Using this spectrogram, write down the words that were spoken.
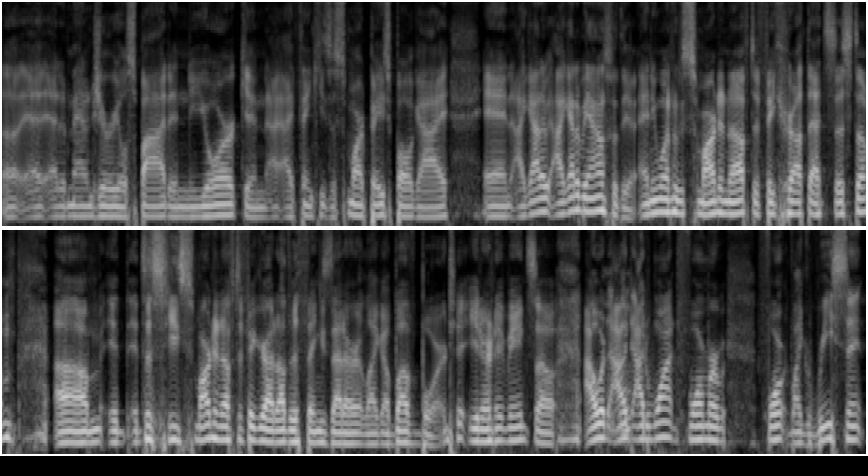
uh, at, at, a managerial spot in New York, and I, I, think he's a smart baseball guy. And I gotta I gotta be honest with you, anyone who's smart enough to figure out that system, um, it, it's just, he's smart enough to figure out other things that are like above board. You know what I mean? So I would I'd, I'd want former for like recent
